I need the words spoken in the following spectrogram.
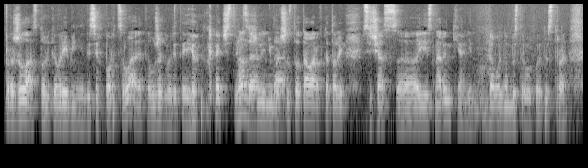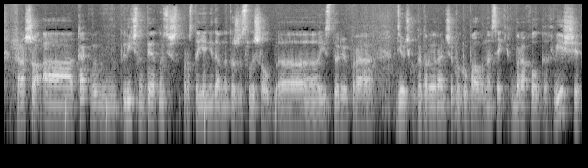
Прожила столько времени и до сих пор цела, это уже говорит о ее качестве. Ну К сожалению, да. большинство товаров, которые сейчас э, есть на рынке, они довольно быстро выходят из строя. Хорошо, а как вы, лично ты относишься? Просто я недавно тоже слышал э, историю про девочку, которая раньше покупала на всяких барахолках вещи,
